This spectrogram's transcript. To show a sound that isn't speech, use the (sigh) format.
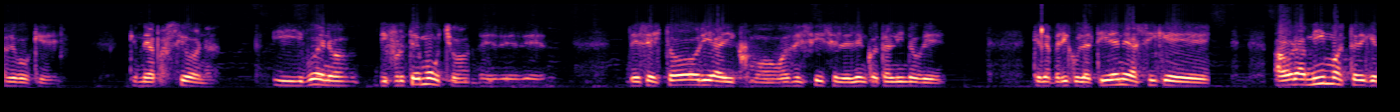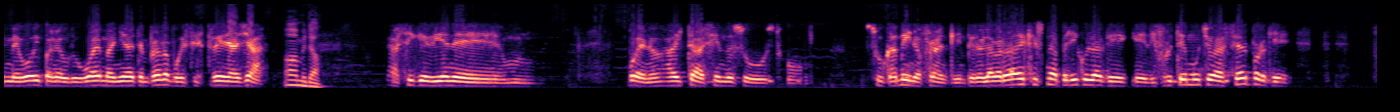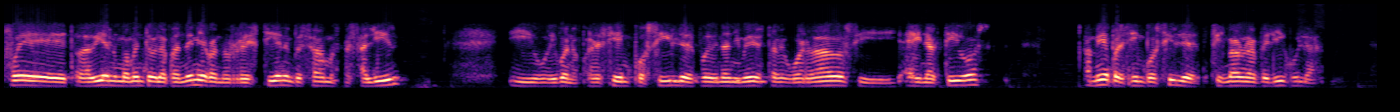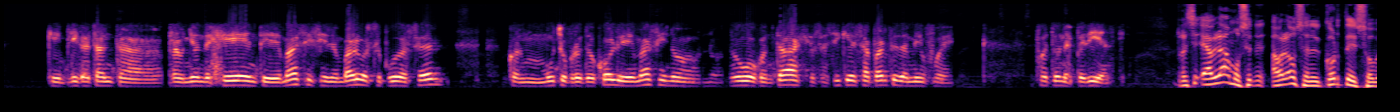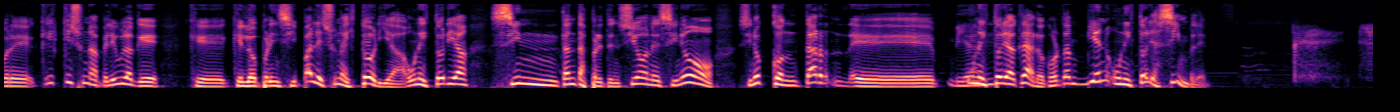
algo que, que, me apasiona. Y bueno, disfruté mucho de, de, de, esa historia y como vos decís, el elenco tan lindo que, que la película tiene. Así que ahora mismo estoy que me voy para Uruguay mañana temprano porque se estrena allá. Ah, mira. Así que viene bueno, ahí está haciendo su, su, camino Franklin, pero la verdad es que es una película que, disfruté mucho de hacer porque fue todavía en un momento de la pandemia cuando recién empezábamos a salir. Y, bueno, parecía imposible después de un año y medio estar guardados y, e inactivos. A mí me parecía imposible filmar una película que implica tanta reunión de gente y demás y sin embargo se pudo hacer con mucho protocolo y demás y no, no, hubo contagios, así que esa parte también fue, fue toda una experiencia. hablábamos, en, hablábamos en el corte sobre que, es una película que, que, que, lo principal es una historia, una historia sin tantas pretensiones, sino, sino contar eh, una historia, claro, contar bien una historia simple.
